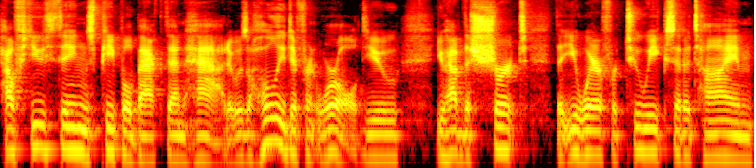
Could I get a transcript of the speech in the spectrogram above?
how few things people back then had it was a wholly different world you you have the shirt that you wear for 2 weeks at a time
